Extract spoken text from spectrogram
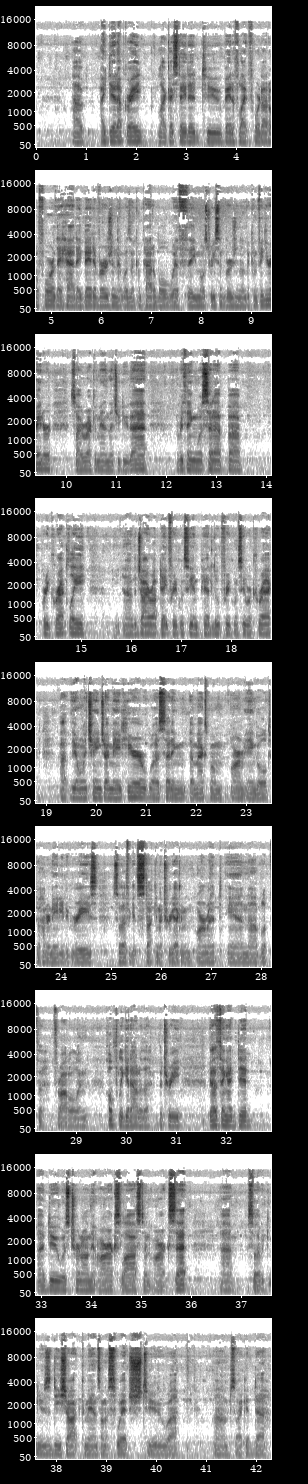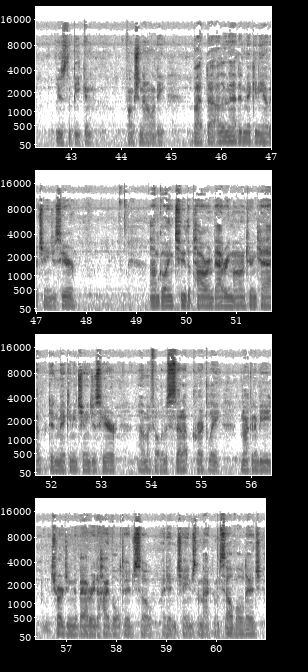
Uh, I did upgrade like I stated, to Betaflight 4.04. They had a beta version that wasn't compatible with the most recent version of the configurator, so I recommend that you do that. Everything was set up uh, pretty correctly. Uh, the gyro update frequency and PID loop frequency were correct. Uh, the only change I made here was setting the maximum arm angle to 180 degrees so that if it gets stuck in a tree I can arm it and uh, blip the throttle and hopefully get out of the, the tree. The other thing I did uh, do was turn on the RX lost and RX set uh, so that we can use D-shot commands on a switch to uh, um, so I could uh, use the beacon functionality. But other than that, didn't make any other changes here. I'm going to the power and battery monitoring tab. Didn't make any changes here. Um, I felt it was set up correctly. I'm not going to be charging the battery to high voltage, so I didn't change the maximum cell voltage.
